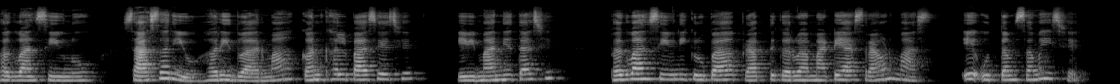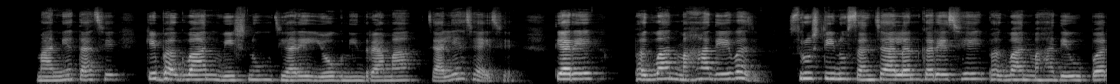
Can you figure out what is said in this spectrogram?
ભગવાન શિવનું સાસરિયું હરિદ્વારમાં કનખલ પાસે છે એવી માન્યતા છે. ભગવાન શિવની કૃપા પ્રાપ્ત કરવા માટે આ શ્રાવણ માસ એ ઉત્તમ સમય છે. માન્યતા છે કે ભગવાન વિષ્ણુ જ્યારે યોગ નિંદ્રામાં ચાલ્યા જાય છે, ત્યારે ભગવાન મહાદેવ જ સૃષ્ટિનું સંચાલન કરે છે. ભગવાન મહાદેવ ઉપર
